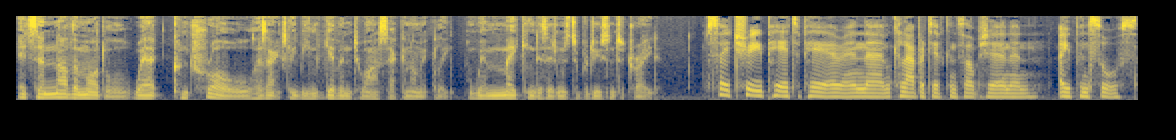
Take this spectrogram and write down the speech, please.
it's another model where control has actually been given to us economically. and We're making decisions to produce and to trade. So true peer to peer and um, collaborative consumption and open source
